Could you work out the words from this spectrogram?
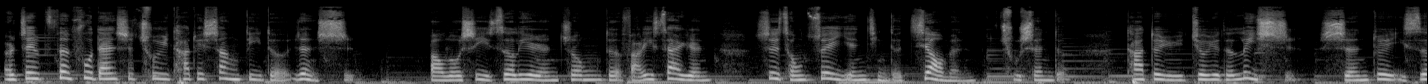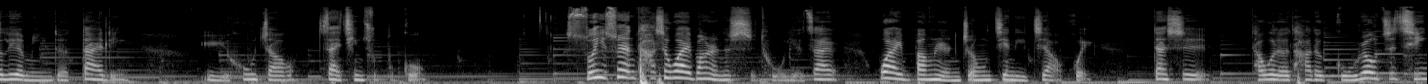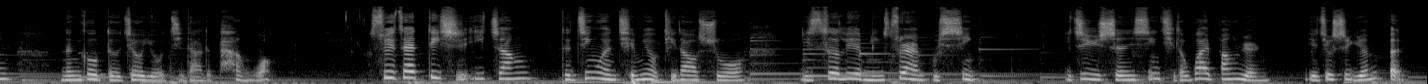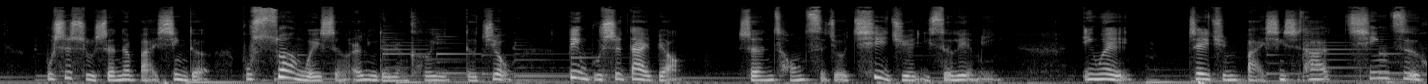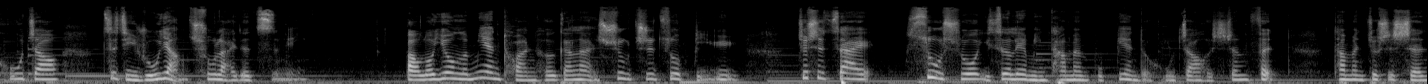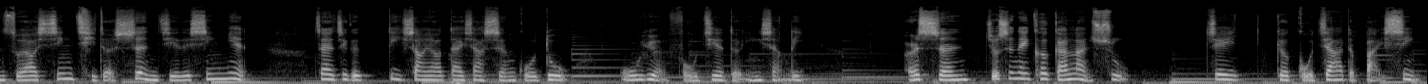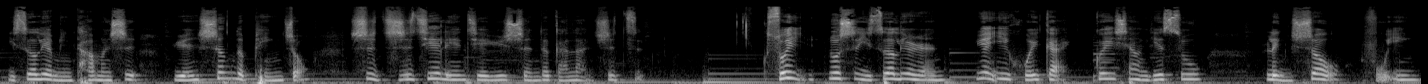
而这份负担是出于他对上帝的认识。保罗是以色列人中的法利赛人，是从最严谨的教门出身的。他对于旧约的历史、神对以色列民的带领与呼召再清楚不过。所以，虽然他是外邦人的使徒，也在外邦人中建立教会，但是。他为了他的骨肉之亲能够得救，有极大的盼望。所以在第十一章的经文前面有提到说，以色列民虽然不信，以至于神兴起的外邦人，也就是原本不是属神的百姓的，不算为神儿女的人可以得救，并不是代表神从此就弃绝以色列民，因为。这群百姓是他亲自呼召自己乳养出来的子民。保罗用了面团和橄榄树枝做比喻，就是在诉说以色列民他们不变的呼召和身份。他们就是神所要兴起的圣洁的心面，在这个地上要带下神国度无远佛界的影响力。而神就是那棵橄榄树，这。个国家的百姓，以色列民，他们是原生的品种，是直接连接于神的橄榄之子。所以，若是以色列人愿意悔改，归向耶稣，领受福音，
